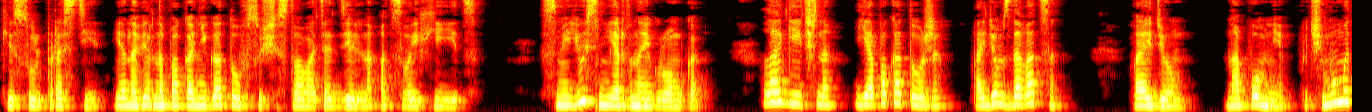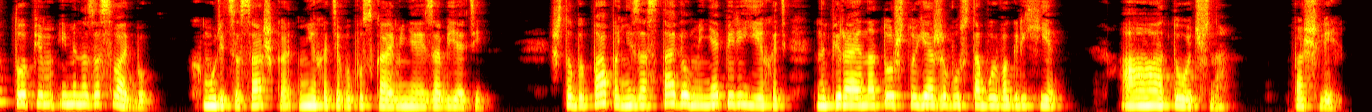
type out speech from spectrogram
«Кисуль, прости, я, наверное, пока не готов существовать отдельно от своих яиц». Смеюсь нервно и громко. «Логично, я пока тоже. Пойдем сдаваться?» «Пойдем. Напомни, почему мы топим именно за свадьбу?» Хмурится Сашка, нехотя выпуская меня из объятий. «Чтобы папа не заставил меня переехать, напирая на то, что я живу с тобой во грехе». «А, точно. Пошли».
